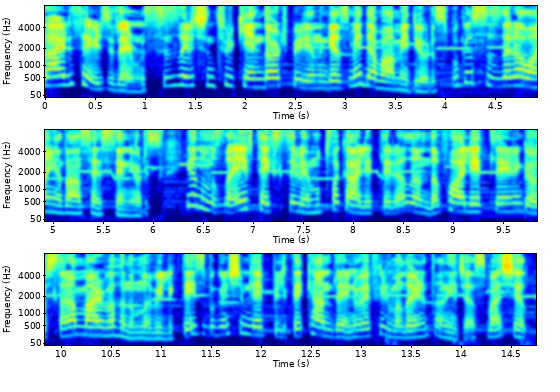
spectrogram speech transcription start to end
Değerli seyircilerimiz, sizler için Türkiye'nin dört bir yanı gezmeye devam ediyoruz. Bugün sizlere Alanya'dan sesleniyoruz. Yanımızda ev tekstil ve mutfak aletleri alanında faaliyetlerini gösteren Merve Hanım'la birlikteyiz. Bugün şimdi hep birlikte kendilerini ve firmalarını tanıyacağız. Başlayalım.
